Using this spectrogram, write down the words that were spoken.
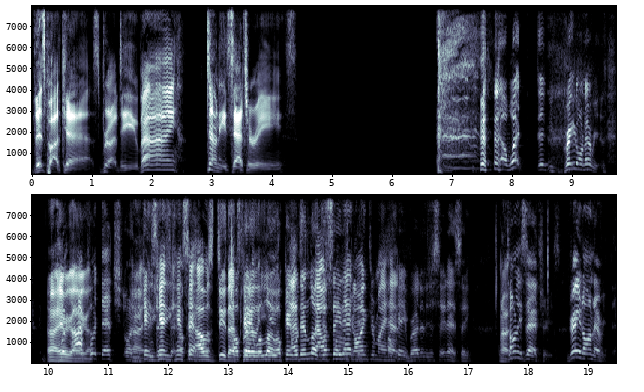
This podcast brought to you by Tony Chachere's. now, what? Great on everything. All right, here we go. I Here we go. put that. Sh- oh, All you right, can't you say. can't, you can't say okay, I was dude. That's okay, well, look. you- okay, well then look. that Just was say what that. was going then. through my head. Okay, bro. Then just say that. Say All right. Tony Chachere's. Great on everything.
